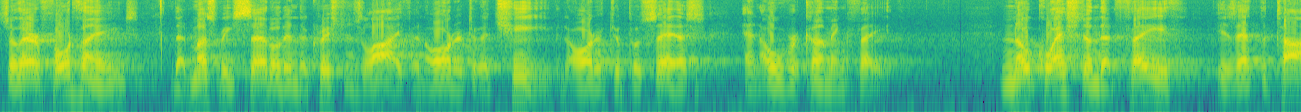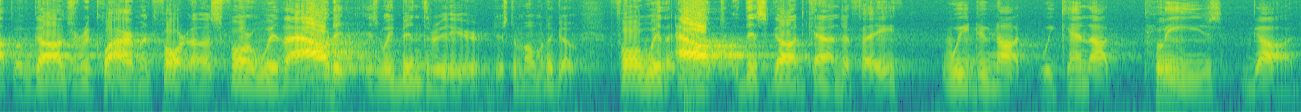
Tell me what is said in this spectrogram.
So there are four things that must be settled in the Christian's life in order to achieve, in order to possess an overcoming faith. No question that faith is at the top of God's requirement for us, for without it, as we've been through here just a moment ago, for without this God kind of faith, we do not, we cannot please God.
